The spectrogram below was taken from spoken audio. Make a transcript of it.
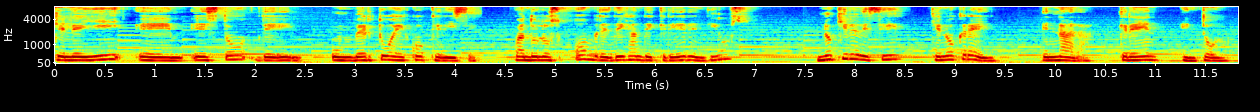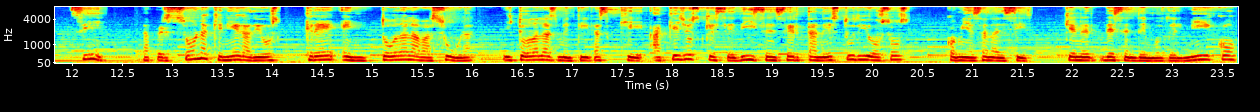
que leí eh, esto de Humberto Eco que dice, cuando los hombres dejan de creer en Dios, no quiere decir que no creen en nada, creen en todo. Sí, la persona que niega a Dios cree en toda la basura y todas las mentiras que aquellos que se dicen ser tan estudiosos comienzan a decir, que descendemos del mico,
